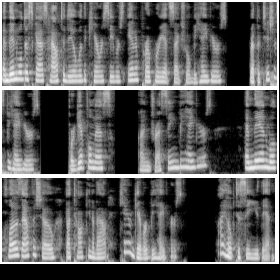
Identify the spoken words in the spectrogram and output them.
And then we'll discuss how to deal with the care receiver's inappropriate sexual behaviors, repetitious behaviors, forgetfulness, undressing behaviors, and then we'll close out the show by talking about caregiver behaviors. I hope to see you then.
